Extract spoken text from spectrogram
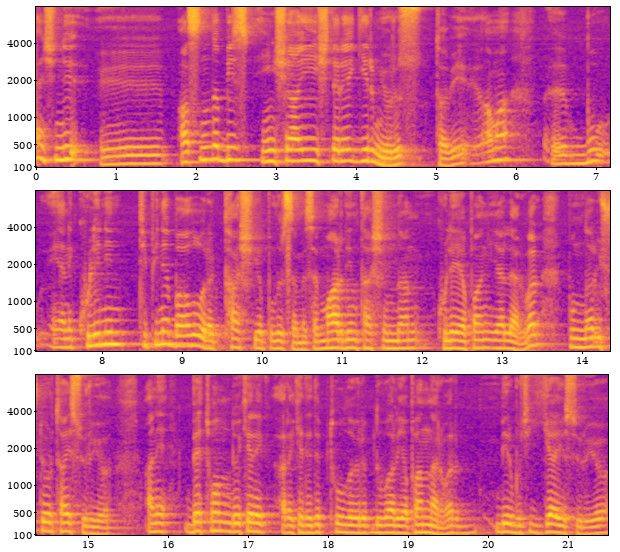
Yani şimdi e, aslında biz inşai işlere girmiyoruz tabii ama e, bu yani kulenin tipine bağlı olarak taş yapılırsa mesela Mardin taşından kule yapan yerler var. Bunlar 3-4 ay sürüyor. Hani beton dökerek hareket edip tuğla örüp duvar yapanlar var. Bir buçuk iki ay sürüyor.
